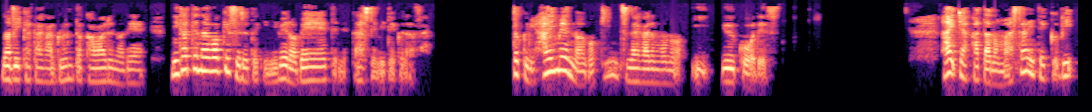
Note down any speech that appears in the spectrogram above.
伸び方がぐんと変わるので、苦手な動きするときにベロベーってね、出してみてください。特に背面の動きにつながるもの、有効です。はい、じゃあ肩の真下に手首、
